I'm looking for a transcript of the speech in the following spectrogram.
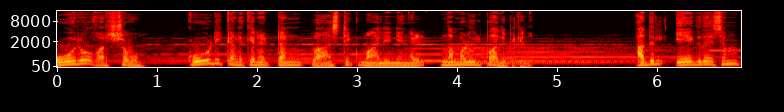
ഓരോ വർഷവും കോടിക്കണക്കിന് ടൺ പ്ലാസ്റ്റിക് മാലിന്യങ്ങൾ നമ്മൾ ഉൽപ്പാദിപ്പിക്കുന്നു. അതിൽ ഏകദേശം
